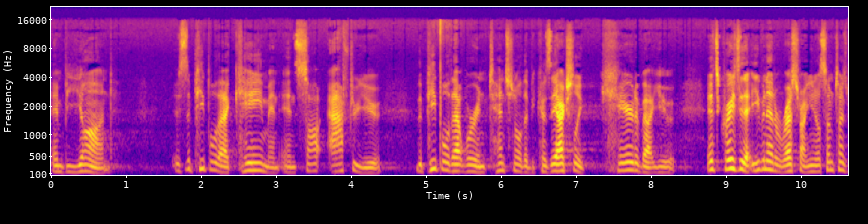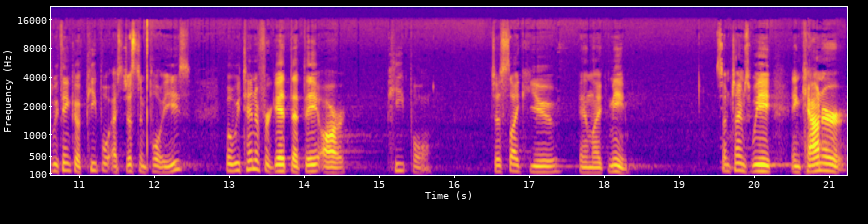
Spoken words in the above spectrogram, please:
and beyond. It's the people that came and, and sought after you, the people that were intentional that because they actually cared about you. And it's crazy that even at a restaurant, you know, sometimes we think of people as just employees, but we tend to forget that they are people, just like you and like me. Sometimes we encounter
